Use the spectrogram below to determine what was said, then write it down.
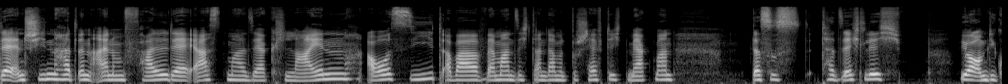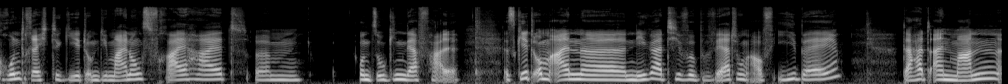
der entschieden hat in einem Fall, der erstmal sehr klein aussieht, aber wenn man sich dann damit beschäftigt, merkt man, dass es tatsächlich ja, um die Grundrechte geht, um die Meinungsfreiheit. Ähm, und so ging der Fall. Es geht um eine negative Bewertung auf eBay. Da hat ein Mann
